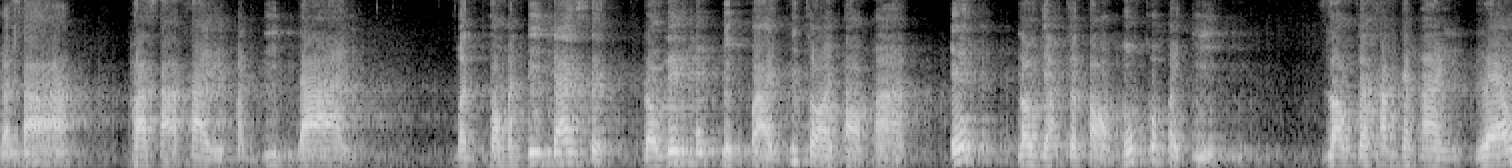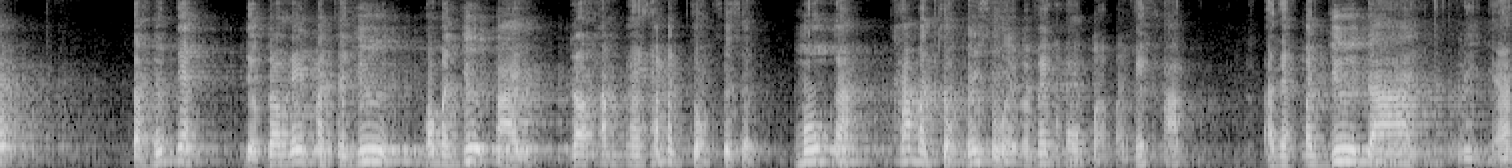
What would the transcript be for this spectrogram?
ภาษา ภาษาไทยมันดิ้นได้ มันพอมันดิ้นได้เสร็จ เราเล่นมุกหนึ่งไปพี่จอยตอบมา เอ๊ะ เราอยากจะต่อมุกก็ไปอีก เราจะทำยังไงแล้ว แต่มุกเนี้ยเดี๋ยวเราเล่นมันจะยืดพอมันยืดไป เราทำไงให้มันจบเสร็จๆมุกอะถ้ามันจบไม่สวยมันไม่คมอะมันไม่ขำอันเนี้ยมันยืดได้อะไรเงี้ย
